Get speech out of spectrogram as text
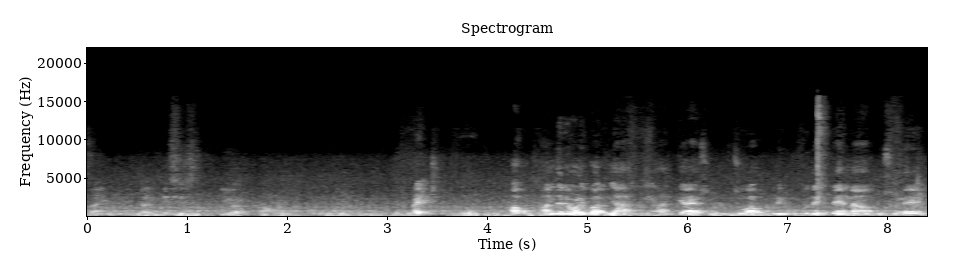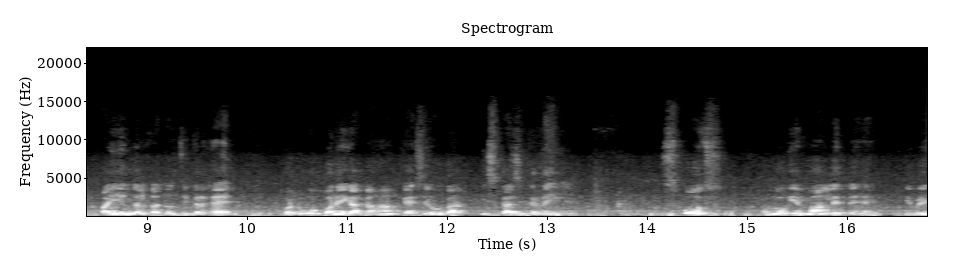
sin theta this is your अब ध्यान देने वाली बात यहाँ यहाँ क्या है जो आप अपनी बुक देखते हैं ना उसमें पाई एंगल का तो ज़िक्र है बट वो बनेगा कहाँ कैसे होगा इसका ज़िक्र नहीं है सपोज़ हम लोग ये मान लेते हैं कि भाई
